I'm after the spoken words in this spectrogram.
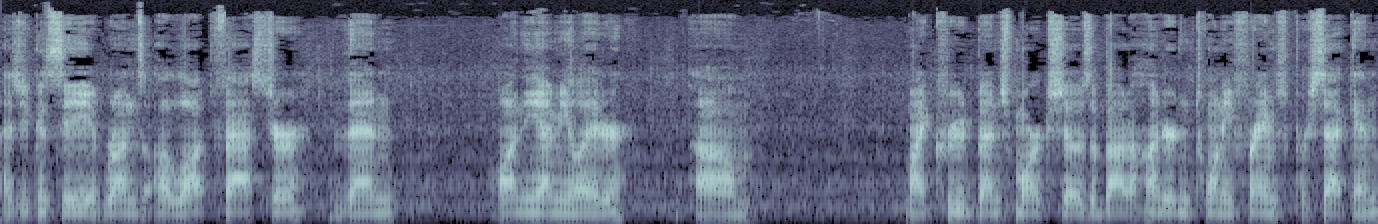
As you can see, it runs a lot faster than on the emulator. Um, my crude benchmark shows about 120 frames per second.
